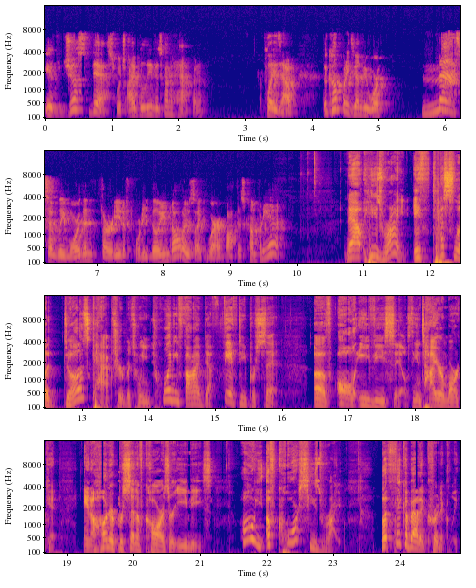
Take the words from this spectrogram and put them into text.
If just this, which I believe is going to happen, plays out, the company's going to be worth massively more than 30 to 40 billion dollars like where I bought this company at. Now, he's right. If Tesla does capture between 25 to 50% of all EV sales, the entire market, and 100% of cars are EVs, Oh, of course he's right. But think about it critically.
